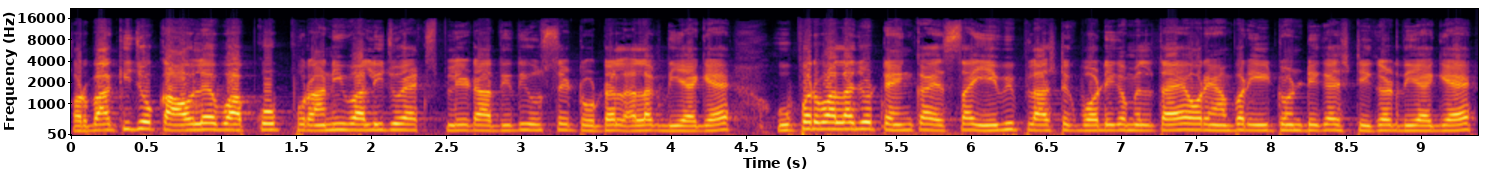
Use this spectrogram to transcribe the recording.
और बाकी जो कावल है, वो आपको पुरानी वाली जो एक्सप्लेट आती थी, उससे टोटल अलग दिया गया है। ऊपर वाला जो टैंक का हिस्सा, ये भी प्लास्टिक बॉडी का मिलता है और यहाँ पर ई e ट्वेंटी का स्टिकर दिया गया है।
